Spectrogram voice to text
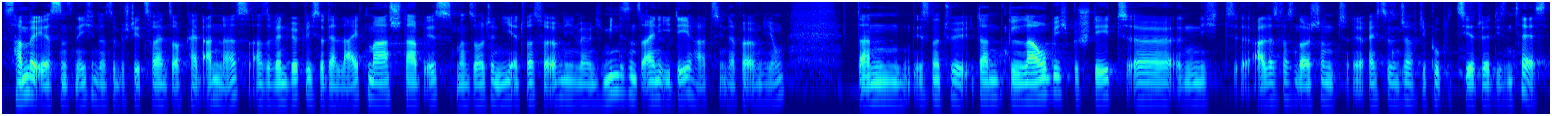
Das haben wir erstens nicht und dazu besteht zweitens auch kein Anlass. Also wenn wirklich so der Leitmaßstab ist, man sollte nie etwas veröffentlichen, wenn man nicht mindestens eine Idee hat in der Veröffentlichung, dann ist natürlich, dann glaube ich, besteht äh, nicht alles, was in Deutschland äh, rechtswissenschaftlich publiziert wird, diesen Test.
